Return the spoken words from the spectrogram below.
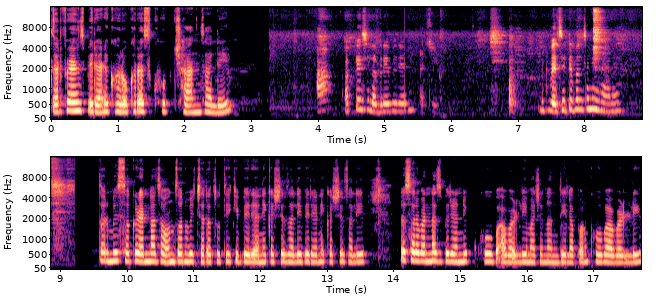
तर फ्रेंड्स बिर्याणी खरोखरच खूप छान झाली. अब कैसी लग रही है बट व्हेजिटेबल तर नाही रहे. तर मी सगळ्यांना जाऊन जाऊन विचारत होती की बिर्याणी कशी झाली बिर्याणी कशी झाली. तर सर्वांनाच बिर्याणी खूप आवडली माझ्या नंदीला पण खूप आवडली.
